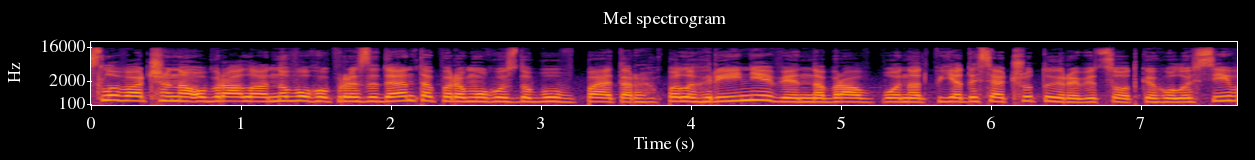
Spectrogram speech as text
Словаччина обрала нового президента. Перемогу здобув Петер Пелегріні. Він набрав понад 54% голосів.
